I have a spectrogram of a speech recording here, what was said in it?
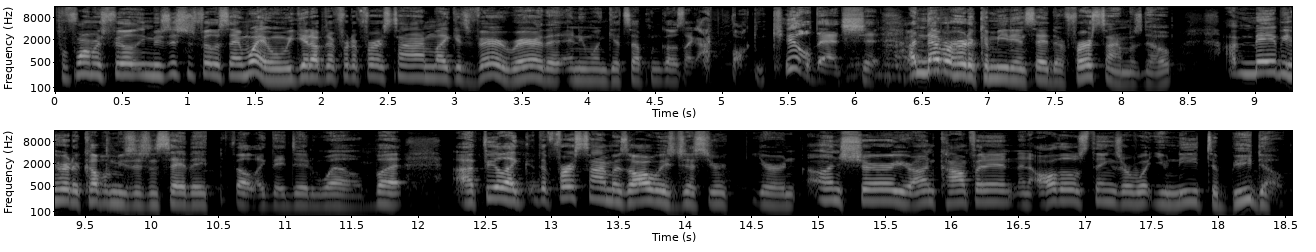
performers feel, musicians feel the same way. When we get up there for the first time, like it's very rare that anyone gets up and goes like, "I fucking killed that shit." I never heard a comedian say their first time was dope. I've maybe heard a couple musicians say they felt like they did well, but I feel like the first time is always just you're you're unsure, you're unconfident, and all those things are what you need to be dope.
